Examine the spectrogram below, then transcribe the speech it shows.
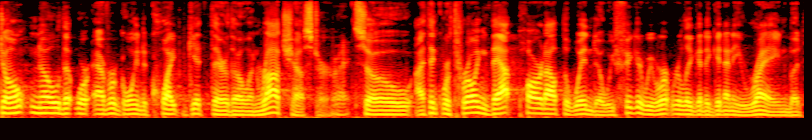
don't know that we're ever going to quite get there, though, in Rochester. Right. So I think we're throwing that part out the window. We figured we weren't really going to get any rain, but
